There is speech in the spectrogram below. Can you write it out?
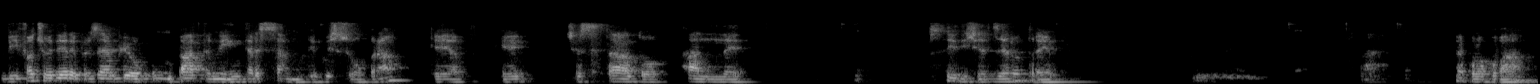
Vi faccio vedere per esempio un pattern interessante qui sopra che, che c'è stato alle 16.03 eccolo qua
